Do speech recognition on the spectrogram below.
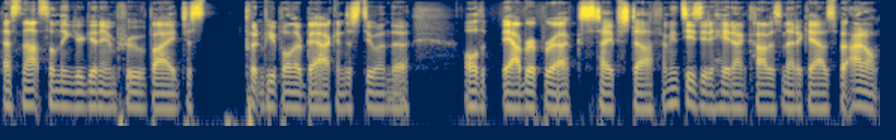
that's not something you're going to improve by just putting people on their back and just doing the all the Ab Ripper X type stuff. I mean, it's easy to hate on Cosmetic abs, but I don't.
